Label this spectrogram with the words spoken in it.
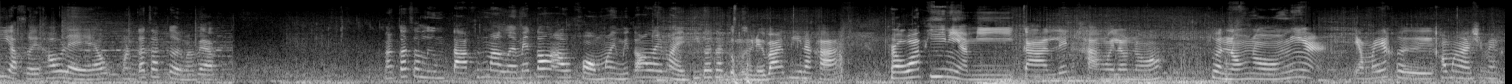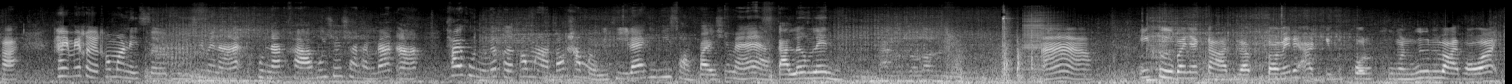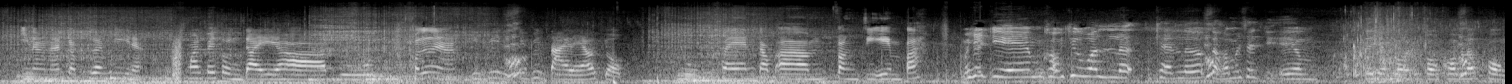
พี่อยากเคยเข้าแล้ว มันก็จะเกิดมาแบบ มันก็จะลืมตาขึ้นมาเลยไม่ต้องเอาของใหม่ไม่ต้องอะไรใหม่พี่ก็จะเก็บมาอยู่ในบ้านพี่นะคะ เพราะว่าพี่เนี่ยมีการเล่นค้างไว้แล้วเนาะส่วนน้องๆเนี่ยยังไม่เคยเข้ามาใช่ไหมคะถ้าไม่เคยเข้ามาในเซิร์ฟนี้ใช่ไหมนะคุณนัทคะ ผู้เชี่ยวชาญทางด้านอาร์ตถ้าคุณยังไม่เคยเข้ามาต้องทำเหมือนวิธีแรกที่พี่สอนไปใช่ไหมการเริ่มเล่นอ่า นี่คือบรรยากาศแบบตอนไม่ได้อัดคลิปทุกคนคือมันวุ่นวายเพราะว่าอีนางนัดกับเพื่อนพี่เนี่ยมันไปสนใจค่ะดูเขาเรียกอะไรนะอีฟินอีฟินตายแล้วจบอยู่แคลนกับอ่าฝั่ง GM ปะไม่ใช่ GM เขาชื่อว่าเลแคทเลิฟแต่ก็ไม่ใช่ GM แต่ยังบอกของความลับของ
